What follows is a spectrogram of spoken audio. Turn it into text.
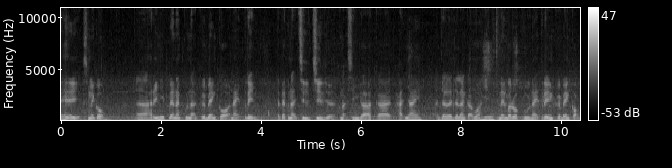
Hey, Assalamualaikum. Uh, hari ni plan aku nak ke Bangkok naik train. Tapi aku nak chill-chill je. Aku nak singgah kat Hat Nyai, jalan-jalan kat Hua Hin, then baru aku naik train ke Bangkok.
